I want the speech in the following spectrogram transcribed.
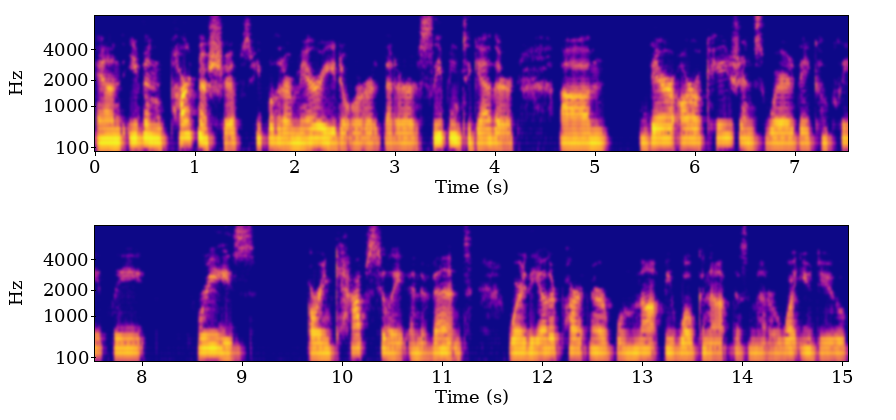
And even partnerships, people that are married or that are sleeping together, um, there are occasions where they completely freeze or encapsulate an event where the other partner will not be woken up, doesn't matter what you do.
